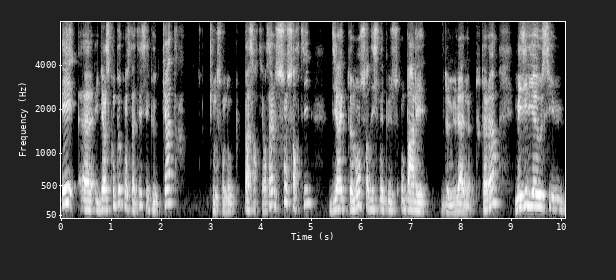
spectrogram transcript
Et, eh bien, ce qu'on peut constater, c'est que 4 qui ne sont donc pas sortis en salle sont sortis directement sur Disney+. On parlait de Mulan tout à l'heure, mais il y a aussi eu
